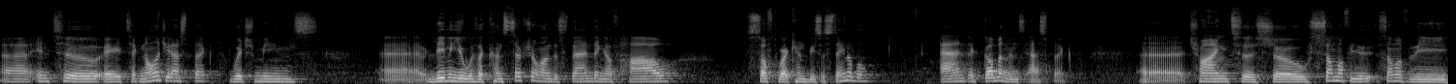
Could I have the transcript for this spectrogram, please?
uh, into a technology aspect, which means uh, leaving you with a conceptual understanding of how software can be sustainable, and a governance aspect, uh, trying to show some of, you, some of the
